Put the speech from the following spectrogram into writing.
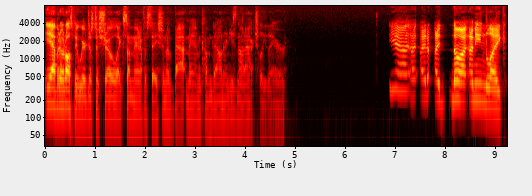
yeah, but it would also be weird just to show like some manifestation of Batman come down and he's not actually there. Yeah, I, I, I no, I, I mean like,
